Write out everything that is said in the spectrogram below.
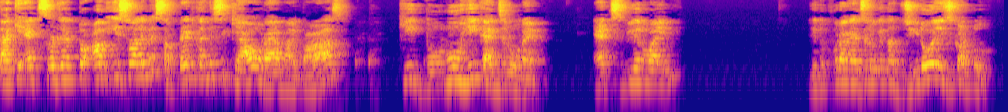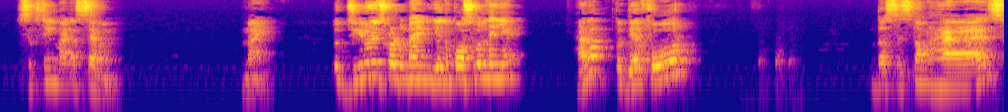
ताकि एक्स कट जाए। तो अब इस वाले में सपरेट करने से क्या हो रहा है हमारे पास? कि दोनों ही कैंसिल हो रहे हैं। एक्स बी और वाई ये तो पूरा कैंसिल हो गया था। Zero is equal to sixteen minus seven nine तो zero is equal to nine ये तो पॉसिबल नहीं है। है ना? तो therefore the system has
